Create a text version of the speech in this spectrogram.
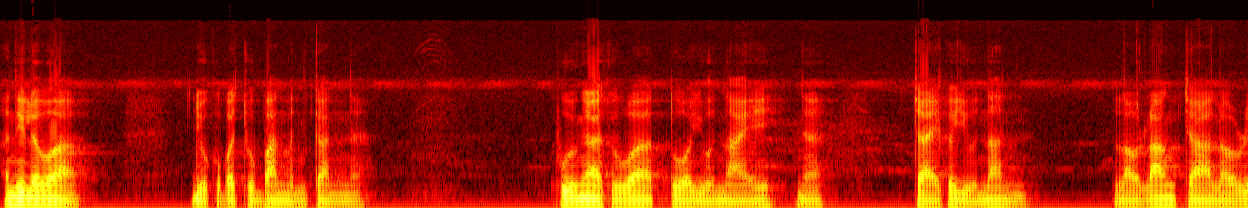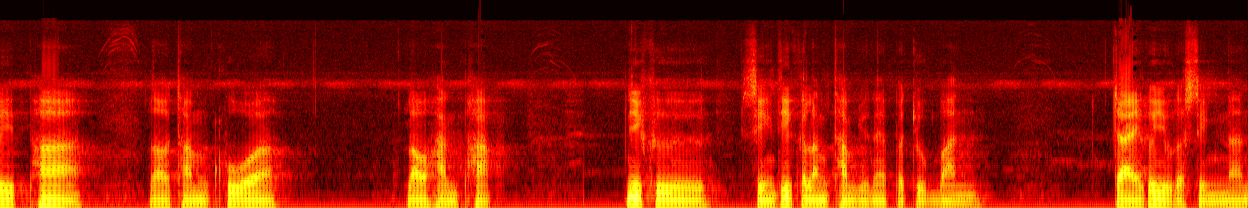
อันนี้เรียกว่าอยู่กับปัจจุบันเหมือนกันนะพูดง่ายคือว่าตัวอยู่ไหนนะ ใจก็อยู่นั่น เราล้างจานเรารีดผ้า เราทำครัว เราหั่นผัก นี่คือสิ่งที่กำลังทำอยู่ในปัจจุบัน ใจก็อยู่กับสิ่งนั้น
